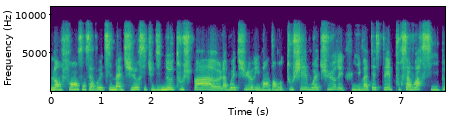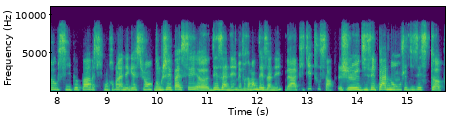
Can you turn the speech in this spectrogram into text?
l'enfant, son cerveau est immature. Si tu dis ne touche pas euh, la voiture, il va entendre toucher voiture et puis il va tester pour savoir s'il peut ou s'il peut pas parce qu'il comprend pas la négation. Donc j'ai passé euh, des années, mais vraiment des années, bah, à appliquer ça. Je disais pas non, je disais stop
